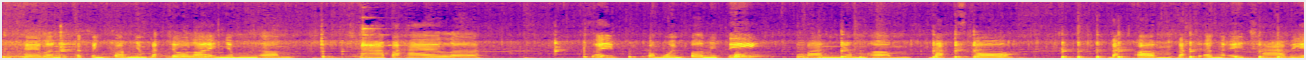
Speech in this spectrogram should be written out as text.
អូខេបើនេះទឹកពេញប៉ុតខ្ញុំដាក់ចូលហើយខ្ញុំអឺឆាប្រហែលស្អី6 7នាទីបានខ្ញុំអឺដាក់ស្ករដាក់អឺដាក់ឆ្អឹងអីឆាវា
